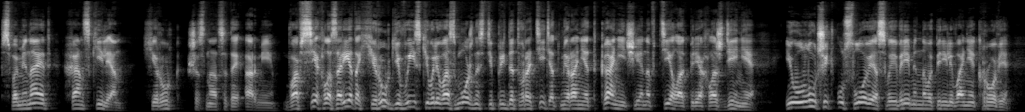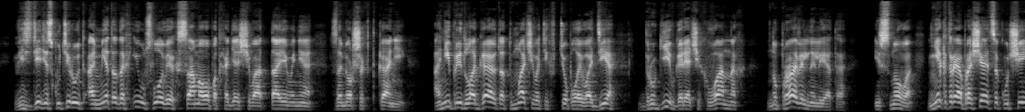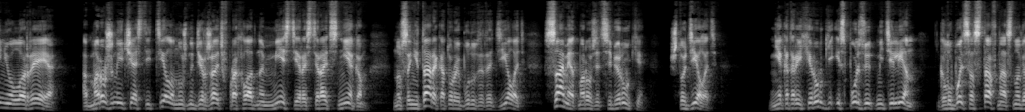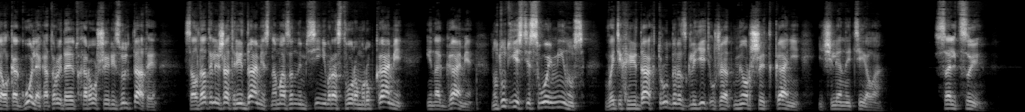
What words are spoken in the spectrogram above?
Вспоминает Ханс Киллиан, хирург 16-й армии. Во всех лазаретах хирурги выискивали возможности предотвратить отмирание тканей членов тела от переохлаждения и улучшить условия своевременного переливания крови. Везде дискутируют о методах и условиях самого подходящего оттаивания замерзших тканей. Они предлагают отмачивать их в теплой воде, другие в горячих ваннах. Но правильно ли это? И снова, некоторые обращаются к учению Лорея – Обмороженные части тела нужно держать в прохладном месте и растирать снегом, но санитары, которые будут это делать, сами отморозят себе руки. Что делать? Некоторые хирурги используют метилен, голубой состав на основе алкоголя, который дает хорошие результаты. Солдаты лежат рядами с намазанным синим раствором руками и ногами, но тут есть и свой минус. В этих рядах трудно разглядеть уже отмерзшие ткани и члены тела. Сальцы.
